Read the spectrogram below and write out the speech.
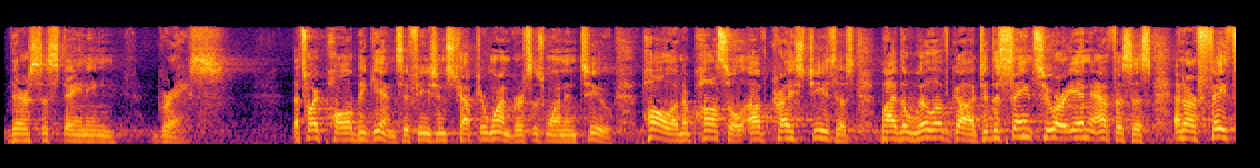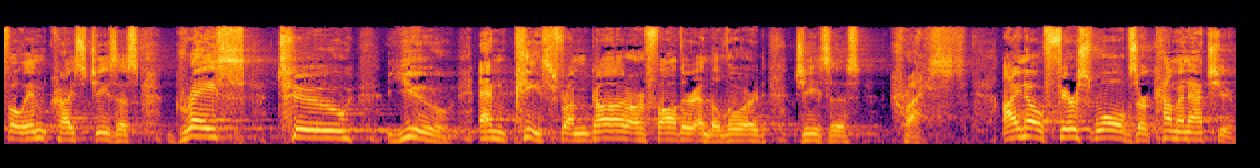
their sustaining grace. That's why Paul begins Ephesians chapter 1 verses 1 and 2. Paul, an apostle of Christ Jesus by the will of God to the saints who are in Ephesus and are faithful in Christ Jesus, grace to you and peace from God our Father and the Lord Jesus Christ. I know fierce wolves are coming at you.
